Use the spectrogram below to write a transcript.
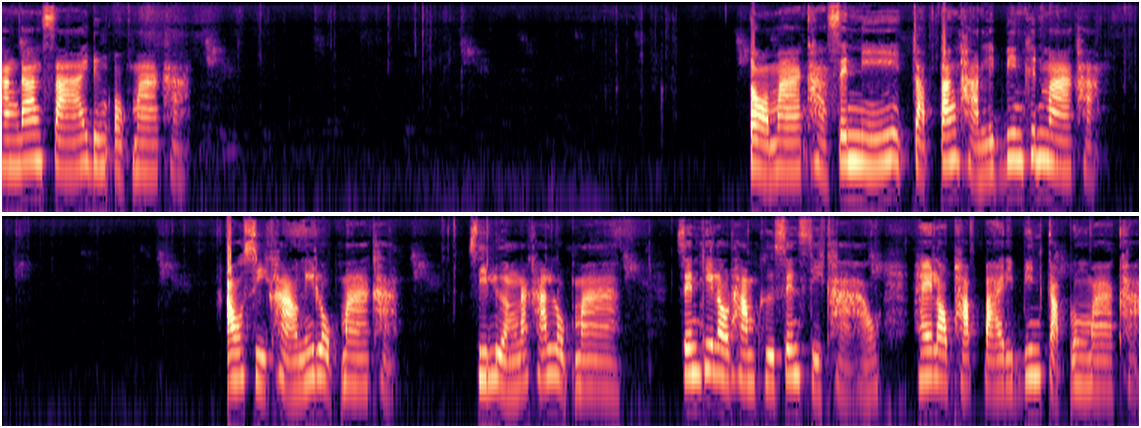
ทางด้านซ้ายดึงออกมาค่ะ ต่อมาค่ะ เส้นนี้จับตั้งฐานริบบิ้นขึ้นมาค่ะ เอาสีขาวนี้หลบมาค่ะ สีเหลืองนะคะ หลบมา เส้นที่เราทำคือเส้นสีขาว ให้เราพับปลายริบบิ้นกลับลงมาค่ะ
